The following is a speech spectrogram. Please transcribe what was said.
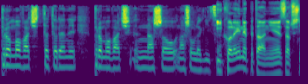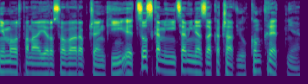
promować te tereny, promować naszą, naszą Legnicę. I kolejne pytanie, zaczniemy od pana Jarosława Rabczenki. Co z kamienicami na Zakaczawiu konkretnie?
